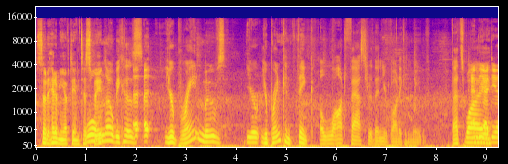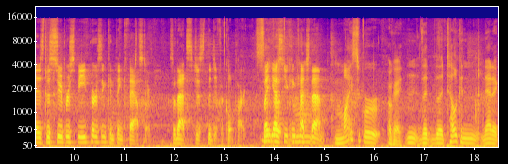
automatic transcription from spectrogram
So to hit him, you have to anticipate. well, no, because Uh, uh, your brain moves. Your your brain can think a lot faster than your body can move. That's why. And the idea is the super speed person can think faster. So that's just the difficult part. but yes, but- you can catch them. my super okay the the telekinetic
